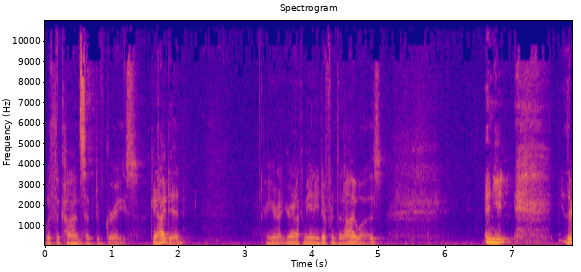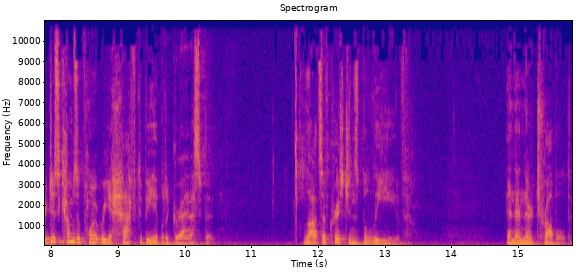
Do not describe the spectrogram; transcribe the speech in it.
with the concept of grace. Okay, I did. You're not, you're not going to be any different than I was. And you, there just comes a point where you have to be able to grasp it. Lots of Christians believe, and then they're troubled.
